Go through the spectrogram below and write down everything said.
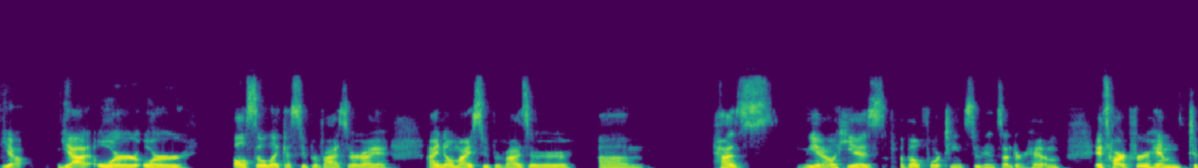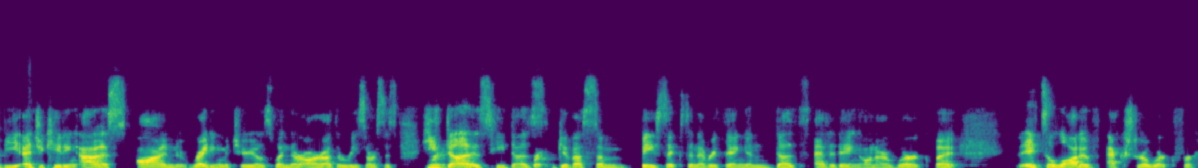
yeah. Yeah or or also like a supervisor. I i know my supervisor um has you know he has about 14 students under him it's hard for him to be educating us on writing materials when there are other resources he right. does he does right. give us some basics and everything and does editing on our work but it's a lot of extra work for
